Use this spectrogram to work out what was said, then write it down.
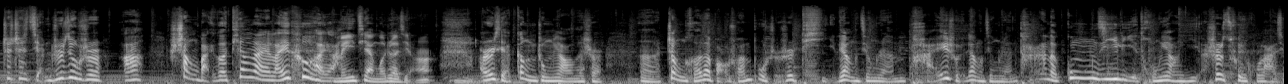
这这简直就是啊，上百个天外来客呀！没见过这景，而且更重要的是。嗯，郑和的宝船不只是体量惊人，排水量惊人，它的攻击力同样也是摧枯拉朽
